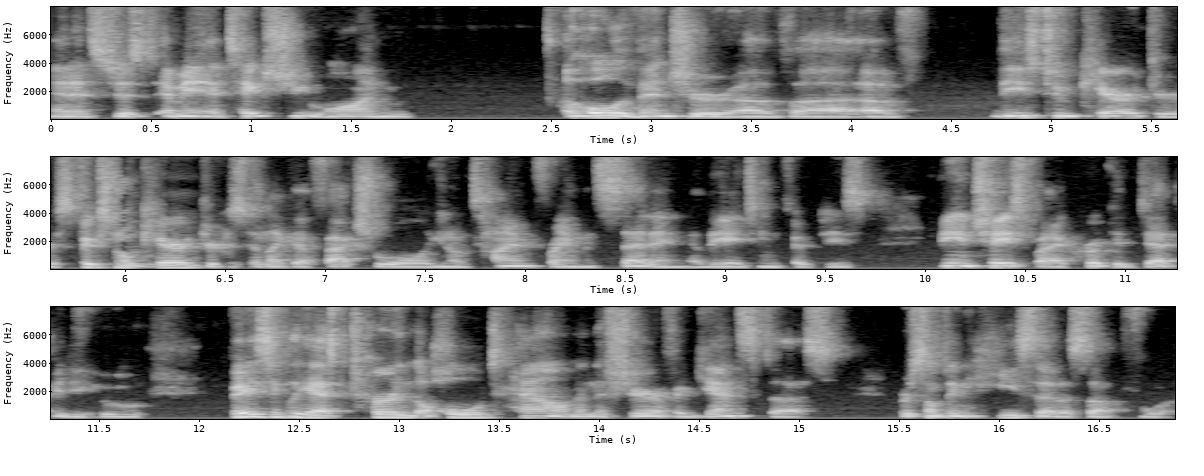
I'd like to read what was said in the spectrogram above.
and it's just i mean it takes you on a whole adventure of uh, of these two characters fictional mm-hmm. characters in like a factual you know time frame and setting of the 1850s being chased by a crooked deputy who basically has turned the whole town and the sheriff against us for something he set us up for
